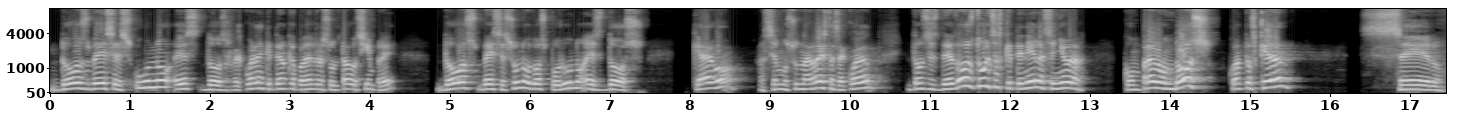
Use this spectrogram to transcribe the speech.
2 veces 1 es 2. Recuerden que tengo que poner el resultado siempre. 2 ¿eh? veces 1, 2 por 1 es 2. ¿Qué hago? Hacemos una resta, ¿se acuerdan? Entonces, de dos dulces que tenía la señora, compraron dos. ¿Cuántos quedan? 0.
